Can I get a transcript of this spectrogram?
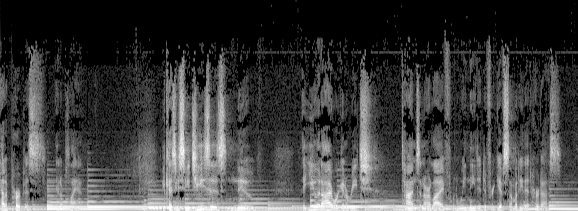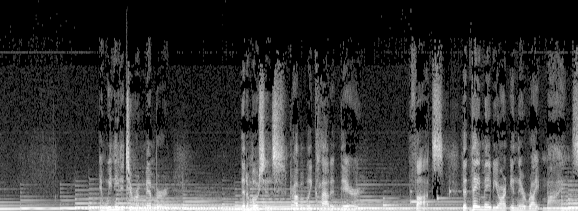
had a purpose and a plan. Because you see, Jesus knew that you and I were going to reach times in our life when we needed to forgive somebody that hurt us. And we needed to remember that emotions probably clouded their thoughts that they maybe aren't in their right minds.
